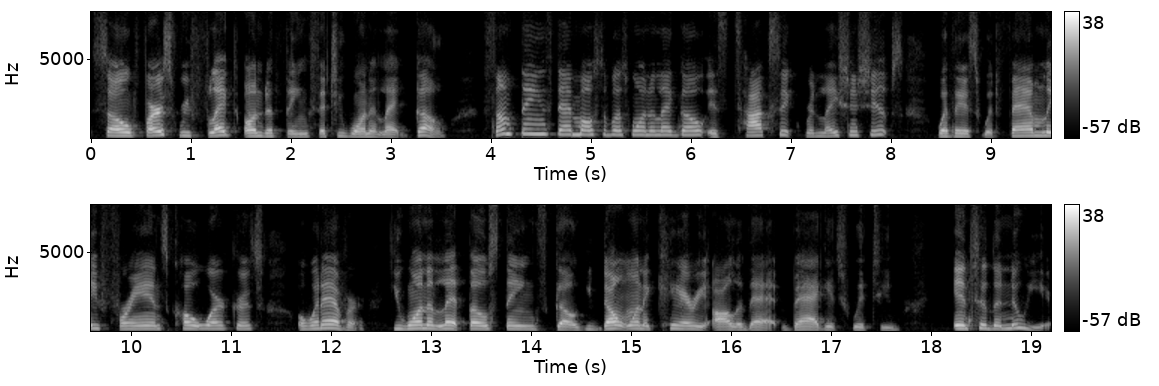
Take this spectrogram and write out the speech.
So, first, reflect on the things that you want to let go. Some things that most of us want to let go is toxic relationships, whether it's with family, friends, co-workers, or whatever. You want to let those things go. You don't want to carry all of that baggage with you into the new year.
